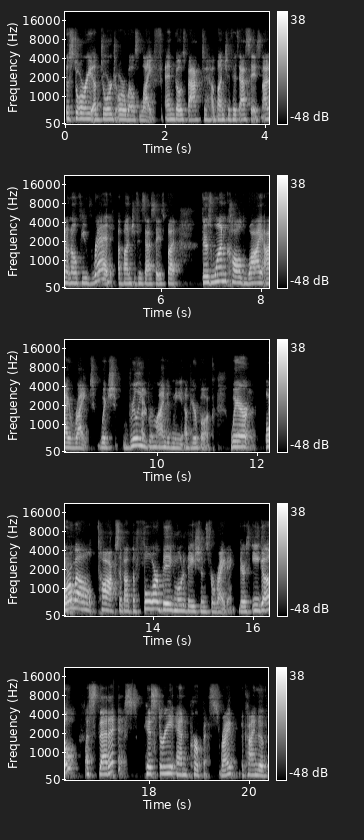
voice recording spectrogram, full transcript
the story of George Orwell's life and goes back to a bunch of his essays. And I don't know if you've read a bunch of his essays, but there's one called Why I Write, which really reminded me of your book, where Orwell talks about the four big motivations for writing there's ego, aesthetics, history, and purpose, right? A kind of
